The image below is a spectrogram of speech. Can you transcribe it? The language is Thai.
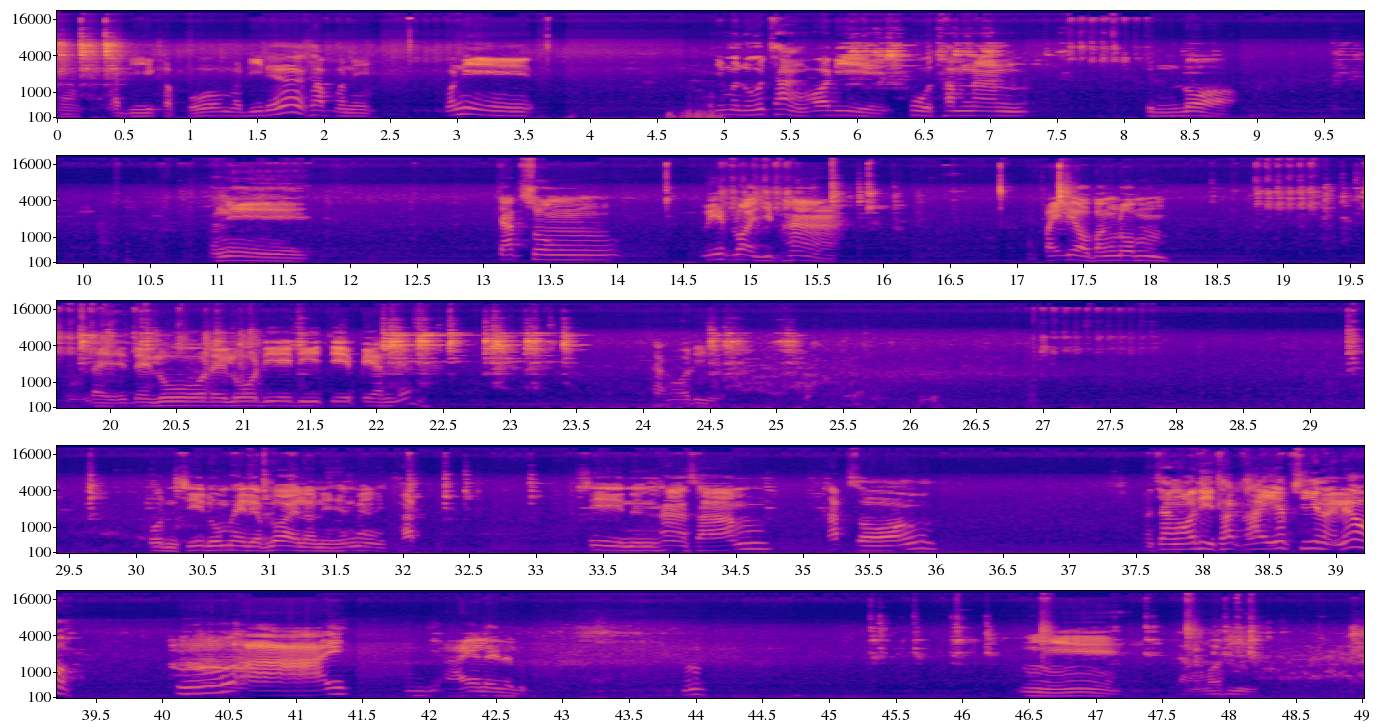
สวัสดีครับผมสวัสดีเด้อครับวันนี้ วันนี้ที่มาดูช่างออดีผู้ทำนานขึ้นล้ออันนี้ จัดทรงวีฟร้อยยี่ห้าไฟเลี้ยวบังลม ได้ได้โลได้โลดีดีเจเปลี่ยนเนี่ยทางออดี พ่นสีดุมให้เรียบร้อยแล้วนี่เห็นไหมคัดสี่หนึ่งห้าสามคัดสองอาจารย์ออดีทักทายเอฟซีหน่อยเร็วเอออายมึงจะอายอะไรล่ะลูกนี่ช่างออดี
